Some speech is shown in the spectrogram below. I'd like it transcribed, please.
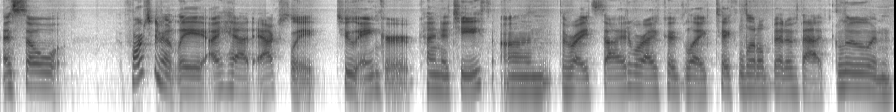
And so, fortunately, I had actually two anchor kind of teeth on the right side where I could like take a little bit of that glue and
